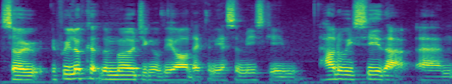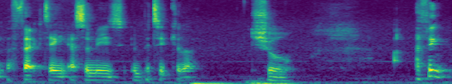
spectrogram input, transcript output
So, if we look at the merging of the RDEC and the SME scheme, how do we see that um, affecting SMEs in particular? Sure. I think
